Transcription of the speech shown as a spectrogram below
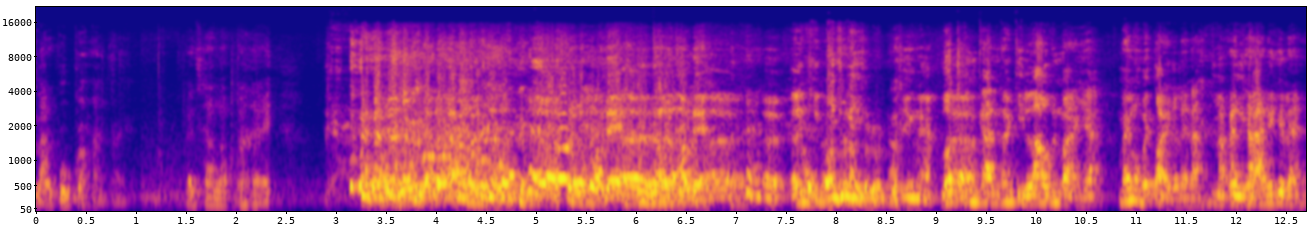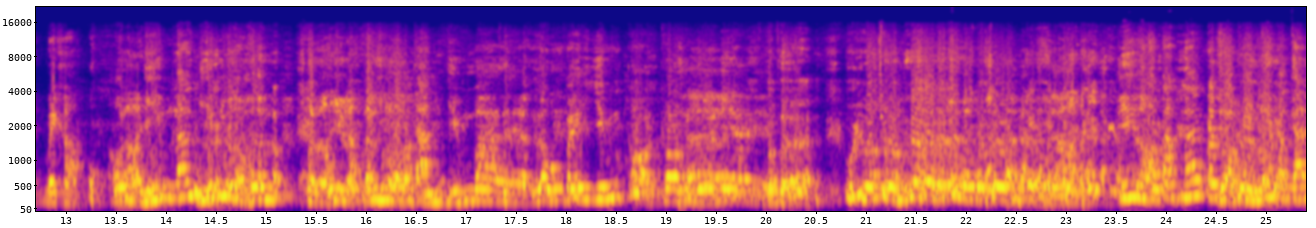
หลับปุ๊บก็หายไปกัญชาหลับก็หายเอาเด็เออเอาเด็ เออเออเออผมคือก็คิดสดูนับดิสนุนนะจริงนะรถชนกันถ้ากินเหล้าขึ้นมาอย่างเงี้ยไม่งลงไปต่อยกันเลยนะยิงอาปืกัญนชากันนี่คืออะไรไม่ขับโอ้หัวเราะอยู่ยิ้มนั่งยิ้มอยู่สองคนหัวเราะอยู่หลังแล้วยิ้มตัวประกันยิ้มมากเลยอะลงไปยิ้มกอดคอเรือเนี่ยนี่ก็เผลออุ้ยรถชนรถชนพี่รอแป๊บนะขอเรียกประกัน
